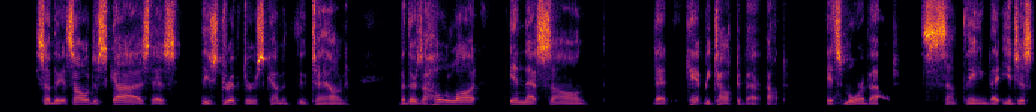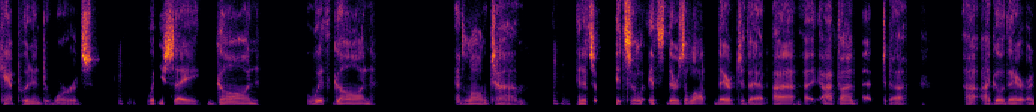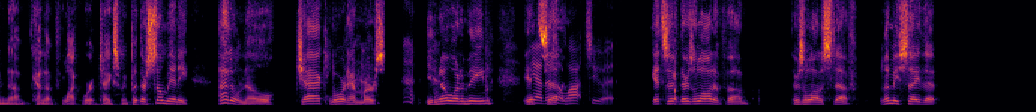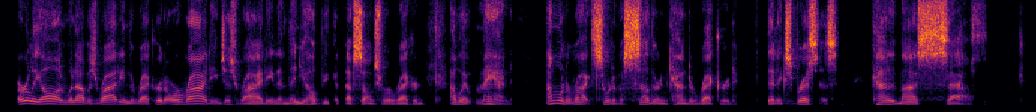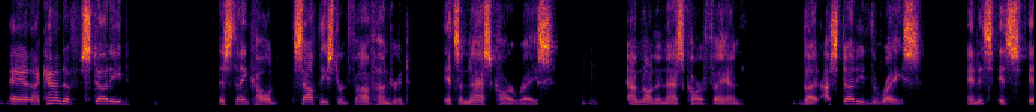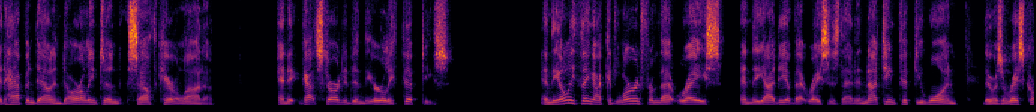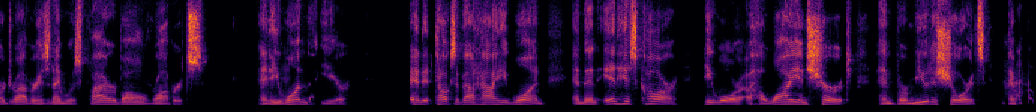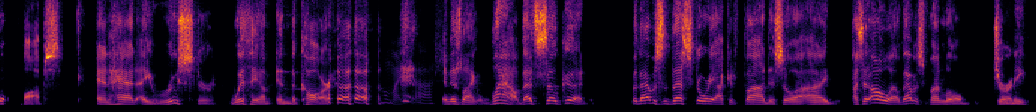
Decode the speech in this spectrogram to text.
So they, it's all disguised as these drifters coming through town. But there's a whole lot in that song that can't be talked about. It's more about something that you just can't put into words. Mhm. When you say gone with gone and long time. Mhm. And it's a it's a it's there's a lot there to that. I I, I find that uh I, I go there and uh, kind of like where it takes me. But there's so many, I don't know. Jack, Lord have mercy. You know what I mean? yeah, there's uh, a lot to it. it's a, there's a lot of um, there's a lot of stuff. Let me say that early on when I was writing the record or writing, just writing, and then you hope you get enough songs for a record. I went, man, I want to write sort of a southern kind of record that expresses kind of my South. And I kind of studied this thing called Southeastern 500. It's a NASCAR race. Mhm. I'm not a NASCAR fan, but I studied the race and it's it's it happened down in Darlington, South Carolina. And it got started in the early 50s. And the only thing I could learn from that race and the idea of that race is that in 1951 there was a race car driver his name was Fireball Roberts and he won that year. And it talks about how he won and then in his car he wore a Hawaiian shirt and Bermuda shorts and flip flops and had a rooster with him in the car. Oh my gosh. and it's like, wow, that's so good. but that was the best story I could find. And so I, I said, oh, well, that was a fun little journey.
